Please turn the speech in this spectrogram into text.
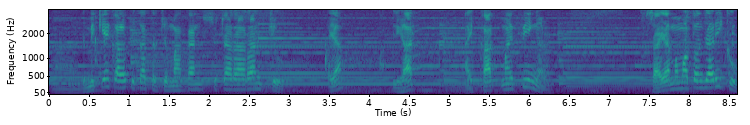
Nah, demikian kalau kita terjemahkan secara rancu, ya. Lihat, I cut my finger. Saya memotong jariku.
